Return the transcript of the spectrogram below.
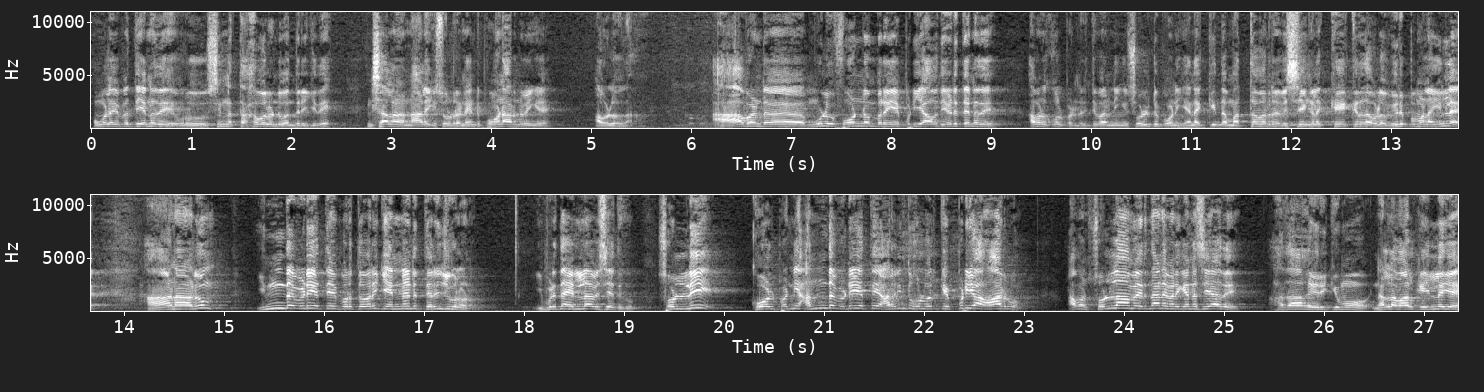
உங்களை பத்தி என்னது ஒரு சின்ன தகவல் ஒன்று வந்திருக்குது. இன்ஷால்லா நான் நாளைக்கு சொல்றேன் போனார்னு வைங்க. அவ்வளவுதான். அவன் முழு ஃபோன் நம்பரை எப்படியாவது எடுத்து என்னது? அவனுக்கு கால் பண்ணுறேன் இதுவா நீங்கள் சொல்லிட்டு போனீங்க. எனக்கு இந்த மற்றவர விஷயங்களை கேட்குறது அவ்வளோ விருப்பமெல்லாம் இல்லை. ஆனாலும் இந்த விடயத்தை பொறுத்த வரைக்கும் என்னென்னு தெரிஞ்சுக்கொள்ளணும். இப்படி தான் எல்லா விஷயத்துக்கும். சொல்லி கோல் பண்ணி அந்த விடயத்தை அறிந்து கொள்வதற்கு எப்படியோ ஆர்வம். அவன் சொல்லாமல் இருந்தான் இவனுக்கு என்ன செய்யாது? அதாக இருக்குமோ? நல்ல வாழ்க்கை இல்லையே.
